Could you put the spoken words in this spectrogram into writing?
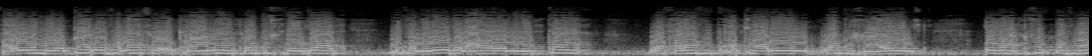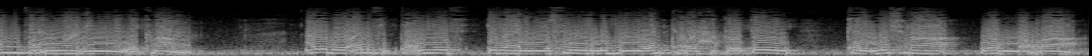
فإذا يقال ثلاث إكرامات وتخريجات بتجريد العدد من التاء وثلاثة أكاريم وتخاريج إذا قصدت ثلاثة أنواع من الإكرام. أو ذو ألف التأنيث إذا لم يسمى به المذكر الحقيقي كالبشرى والضراء.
